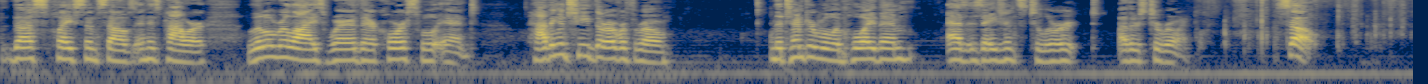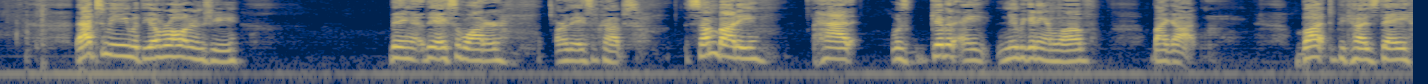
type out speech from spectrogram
thus place themselves in his power little realize where their course will end. Having achieved their overthrow, the tempter will employ them as his agents to lure others to ruin. So, that to me, with the overall energy being the Ace of Water or the Ace of Cups, somebody had was given a new beginning in love by God. But because they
